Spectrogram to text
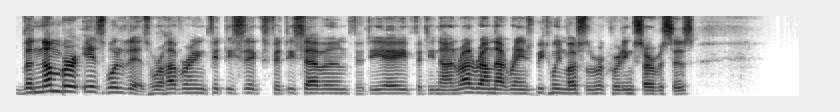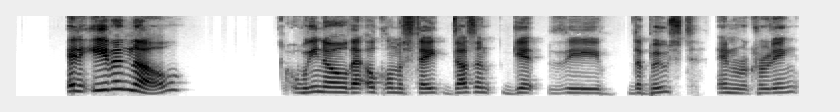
the number is what it is. We're hovering 56, 57, 58, 59, right around that range between most of the recruiting services. And even though we know that Oklahoma State doesn't get the the boost in recruiting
